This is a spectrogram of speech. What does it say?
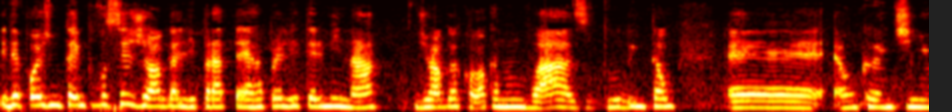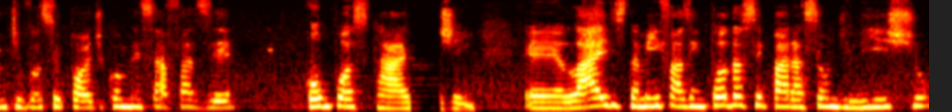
e depois de um tempo você joga ali para a terra para ele terminar, joga, coloca num vaso, tudo. Então é, é, um cantinho que você pode começar a fazer compostagem. É, lá eles também fazem toda a separação de lixo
